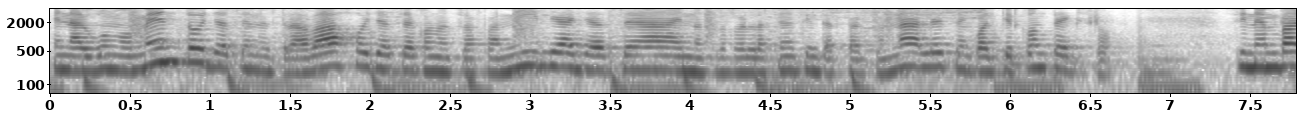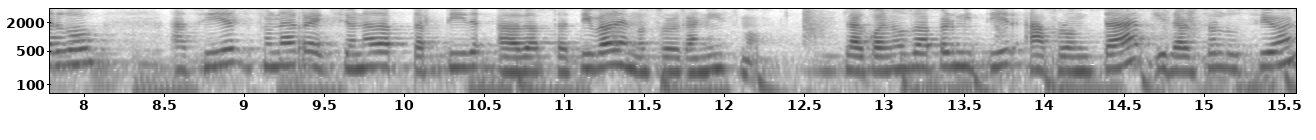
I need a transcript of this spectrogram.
en algún momento, ya sea en el trabajo, ya sea con nuestra familia, ya sea en nuestras relaciones interpersonales, en cualquier contexto. Sin embargo, así es, es una reacción adaptativa de nuestro organismo la cual nos va a permitir afrontar y dar solución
